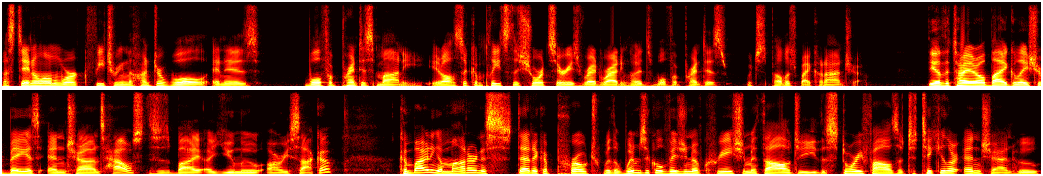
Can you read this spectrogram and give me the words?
A standalone work featuring the Hunter Wool and his Wolf Apprentice Mani. It also completes the short series Red Riding Hood's Wolf Apprentice, which is published by Kodansha. The other title by Glacier Bay is Enchan's House. This is by Ayumu Arisaka. Combining a modern aesthetic approach with a whimsical vision of creation mythology, the story follows a titular Enchan who,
